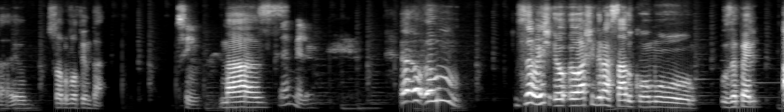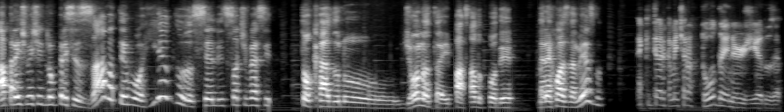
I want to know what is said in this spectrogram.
tá, eu só não vou tentar. Sim, Mas. é melhor. Eu, eu- sinceramente, eu, eu acho engraçado como o ZPL aparentemente ele não precisava ter morrido se ele só tivesse tocado no Jonathan e passado o poder. Daria quase na mesma? É que teoricamente era toda a energia do Zé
